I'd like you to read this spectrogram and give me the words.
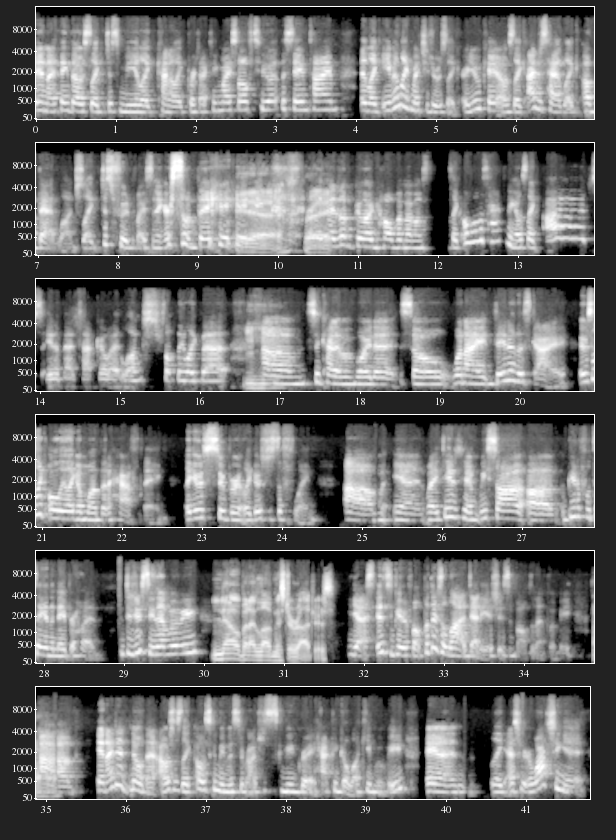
And I think that was like just me like kind of like protecting myself too at the same time. And like even like my teacher was like, "Are you okay?" I was like, "I just had like a bad lunch, like just food poisoning or something." Yeah, right. like, I ended up going home, and my mom's like, "Oh, what was happening?" I was like, "I just ate a bad taco at lunch, something like that," mm-hmm. um, to kind of avoid it. So when I dated this guy, it was like only like a month and a half thing. Like it was super, like it was just a fling. Um, and when I dated him, we saw uh, a beautiful day in the neighborhood. Did you see that movie? No, but I love Mr. Rogers. Yes, it's beautiful, but there's a lot of daddy issues involved in that movie. Uh-huh. Um, and I didn't know that. I was just like, oh, it's gonna be Mr. Rogers. It's gonna be a great, happy-go-lucky movie. And like as we were watching it,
